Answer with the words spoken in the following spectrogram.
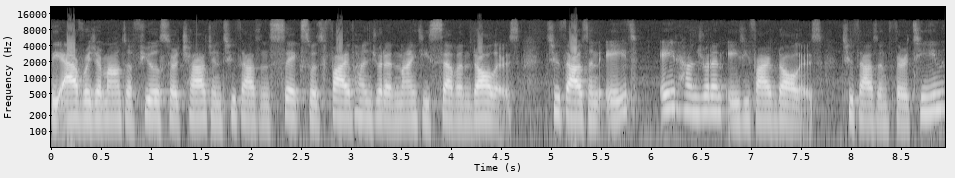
The average amount of fuel surcharge in 2006 was $597. 2008, $885, 2013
